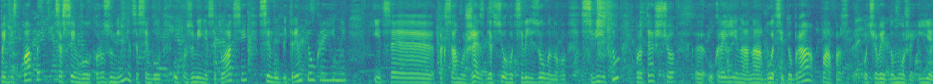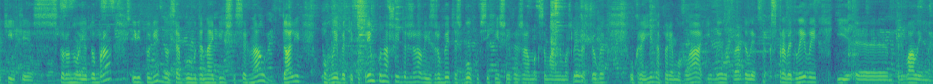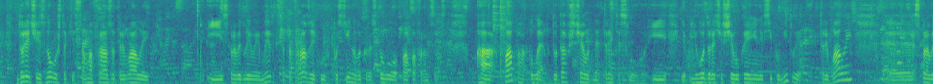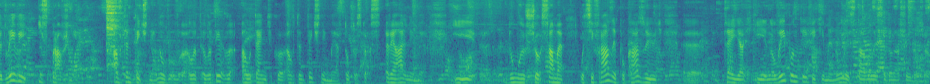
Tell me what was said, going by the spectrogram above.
приїзд папи це символ розуміння, це символ розуміння ситуації, символ підтримки України. І це так само жест для всього цивілізованого світу про те, що е, Україна на боці добра, папа з- очевидно може і є тільки стороною добра, і відповідно це буде найбільший сигнал далі поглибити підтримку нашої держави і зробити з боку всіх інших держав максимально можливе, щоб Україна перемогла і ми утвердили справедливий і е, тривалий мир. До речі, знову ж таки, сама фраза тривалий. І справедливий мир це та фраза, яку постійно використовував папа Франциск. А папа Лев додав ще одне третє слово, і його, до речі, ще в Україні не всі помітили. Тривалий, е, справедливий і справжній, автентичний. Ну лати- аутентико, автентичний мир, тобто реальний мир. І е, думаю, що саме оці фрази показують е, те, як і новий понтифік, і минулий ставилися до нашої держави.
